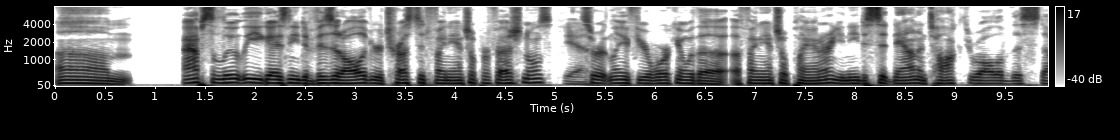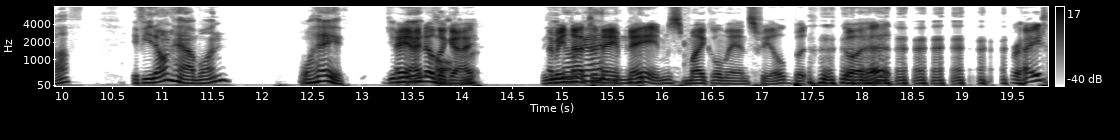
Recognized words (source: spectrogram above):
Um absolutely you guys need to visit all of your trusted financial professionals yeah certainly if you're working with a, a financial planner you need to sit down and talk through all of this stuff if you don't have one well hey hey i know call. the guy I mean, not to name names, Michael Mansfield, but go ahead. right?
